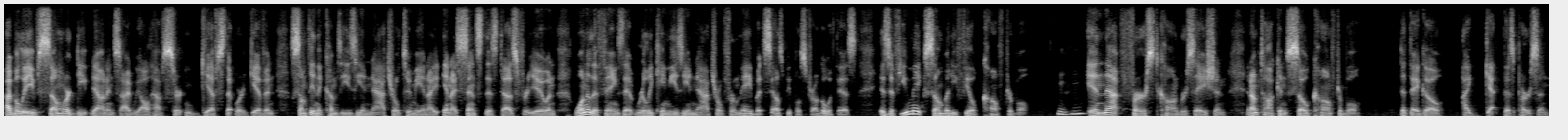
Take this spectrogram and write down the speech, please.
I believe somewhere deep down inside, we all have certain gifts that we're given, something that comes easy and natural to me. And I and I sense this does for you. And one of the things that really came easy and natural for me, but salespeople struggle with this, is if you make somebody feel comfortable mm-hmm. in that first conversation. And I'm talking so comfortable that they go, I get this person.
